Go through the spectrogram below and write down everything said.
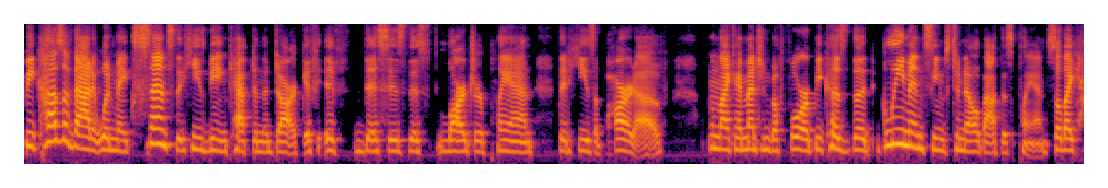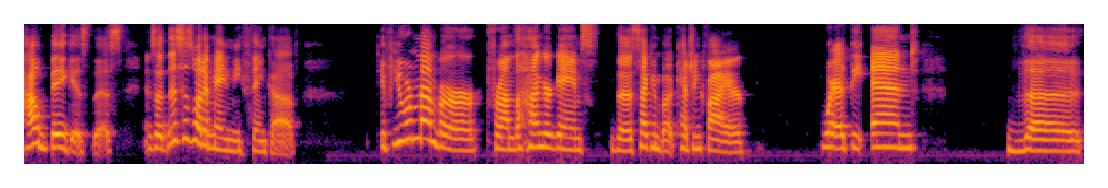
Because of that, it would make sense that he's being kept in the dark if if this is this larger plan that he's a part of and like I mentioned before, because the Gleeman seems to know about this plan. So, like, how big is this? And so, this is what it made me think of. If you remember from the Hunger Games, the second book, Catching Fire, where at the end, the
